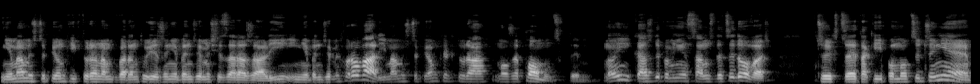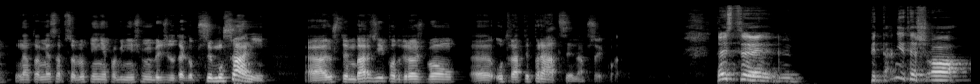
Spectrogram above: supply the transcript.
nie mamy szczepionki, która nam gwarantuje, że nie będziemy się zarażali i nie będziemy chorowali. Mamy szczepionkę, która może pomóc w tym. No i każdy powinien sam zdecydować, czy chce takiej pomocy, czy nie. Natomiast absolutnie nie powinniśmy być do tego przymuszani, a już tym bardziej pod groźbą e, utraty pracy na przykład. To jest e, pytanie też o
